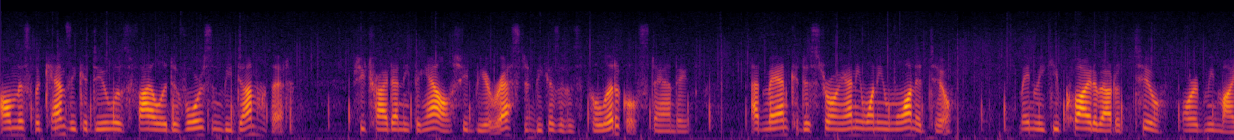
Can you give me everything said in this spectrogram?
All Miss Mackenzie could do was file a divorce and be done with it. If she tried anything else, she'd be arrested because of his political standing. That man could destroy anyone he wanted to. Made me keep quiet about it, too, or it'd mean my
